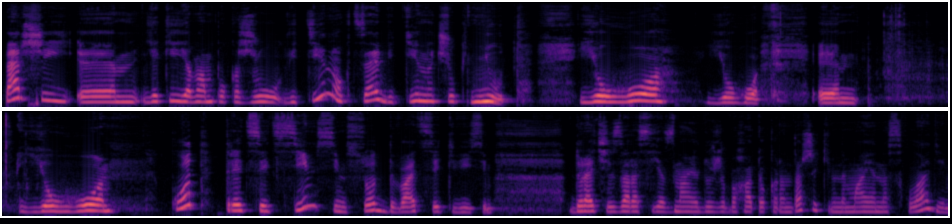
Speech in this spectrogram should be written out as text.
Перший, е, який я вам покажу відтінок, це відтіночок нюд. Його, його, е, його код 37728. До речі, зараз я знаю дуже багато карандашиків, немає на складі.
